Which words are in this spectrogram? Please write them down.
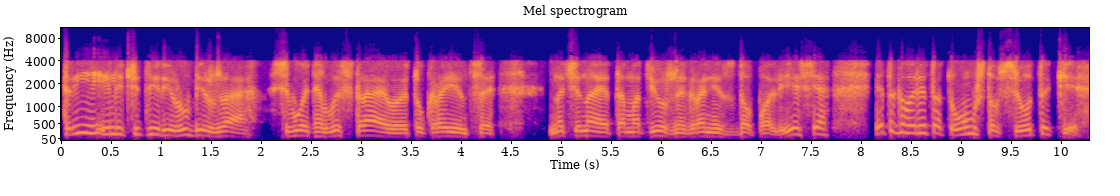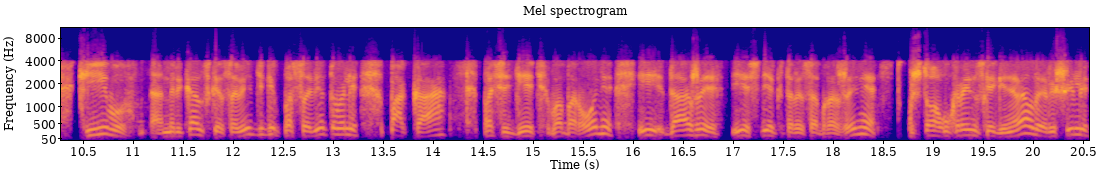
Три или четыре рубежа сегодня выстраивают украинцы начиная там от южных границ до Полесья, это говорит о том, что все-таки Киеву американские советники посоветовали пока посидеть в обороне, и даже есть некоторые соображения, что украинские генералы решили,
